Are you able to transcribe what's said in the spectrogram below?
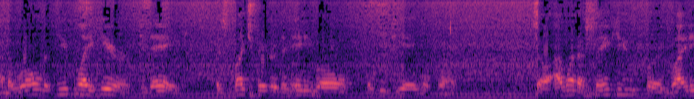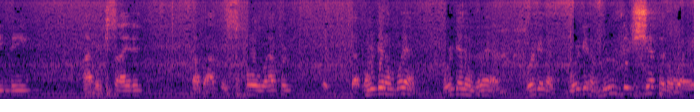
and the role that you play here today is much bigger than any role that EPA will play. So I want to thank you for inviting me. I'm excited about this whole effort that we're going to win. we're going to win. We're going to we're going to move this ship in a way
